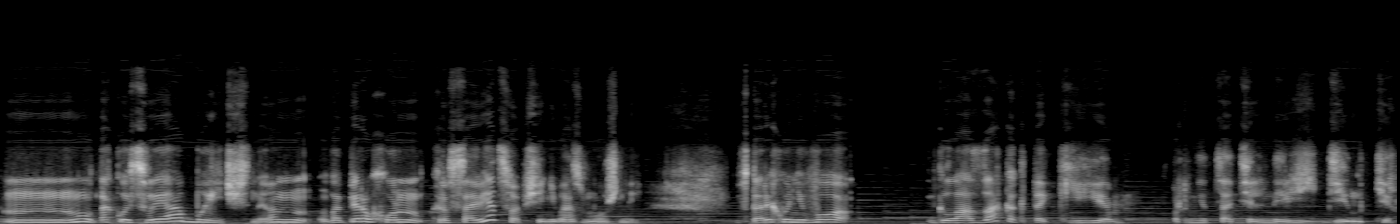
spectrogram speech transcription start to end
ну, такой своеобычный. Он, во-первых, он красавец вообще невозможный. Во-вторых, у него глаза как такие проницательные льдинки.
